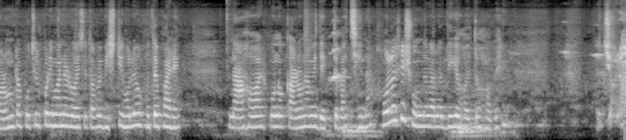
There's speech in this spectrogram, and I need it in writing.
গরমটা প্রচুর পরিমাণে রয়েছে, তবে বৃষ্টি হলেও হতে পারে। না হওয়ার কোনো কারণ আমি দেখতে পাচ্ছি না। হলে সেই সন্ধ্যেবেলার দিকে হয়তো হবে। চলো।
